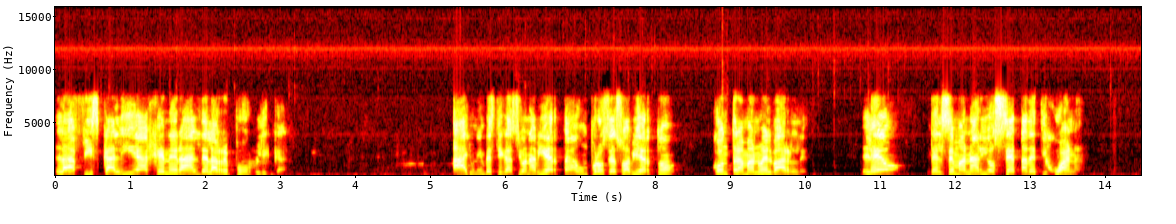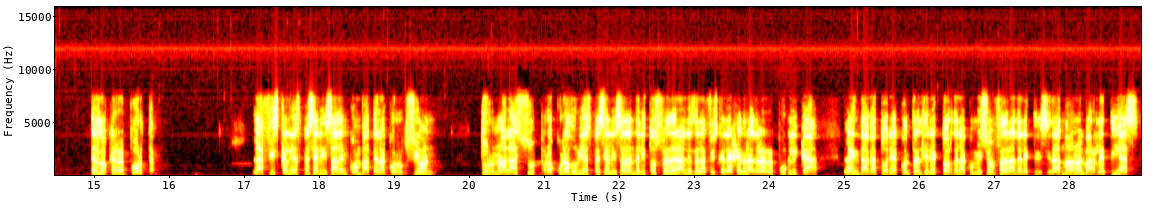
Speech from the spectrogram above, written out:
la Fiscalía General de la República. Hay una investigación abierta, un proceso abierto contra Manuel Barlet. Leo del semanario Z de Tijuana. Es lo que reportan. La Fiscalía Especializada en Combate a la Corrupción turnó a la Subprocuraduría Especializada en Delitos Federales de la Fiscalía General de la República la indagatoria contra el director de la Comisión Federal de Electricidad, Manuel Barlet Díaz,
